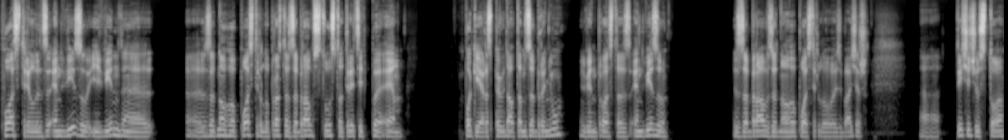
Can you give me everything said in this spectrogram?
постріл з енвізу, і він е, е, з одного пострілу просто забрав Су-130 ПМ. Поки я розповідав там за броню, він просто з енвізу забрав з одного пострілу. Ось бачиш. Е, 1100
